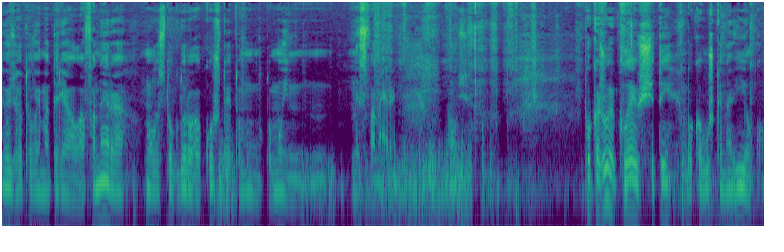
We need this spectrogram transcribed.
і ось готовий матеріал. А фанера, ну, листок дорого коштує, тому, тому і не з фанери. Ось. Покажу, як клею щити боковушки на віялку.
